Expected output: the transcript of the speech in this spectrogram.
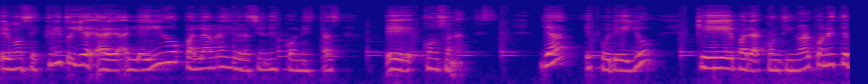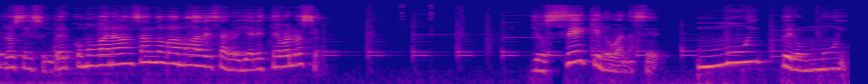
hemos escrito y eh, leído palabras y oraciones con estas consonantes. ¿Ya? Es por ello que para continuar con este proceso y ver cómo van avanzando, vamos a desarrollar esta evaluación. Yo sé que lo van a hacer muy, pero muy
